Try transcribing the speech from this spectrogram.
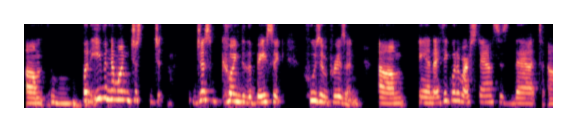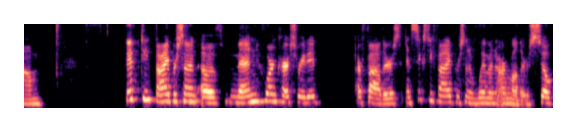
Um, but even among just just going to the basic who's in prison? Um, and i think one of our stats is that 55% um, of men who are incarcerated are fathers and 65% of women are mothers. So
